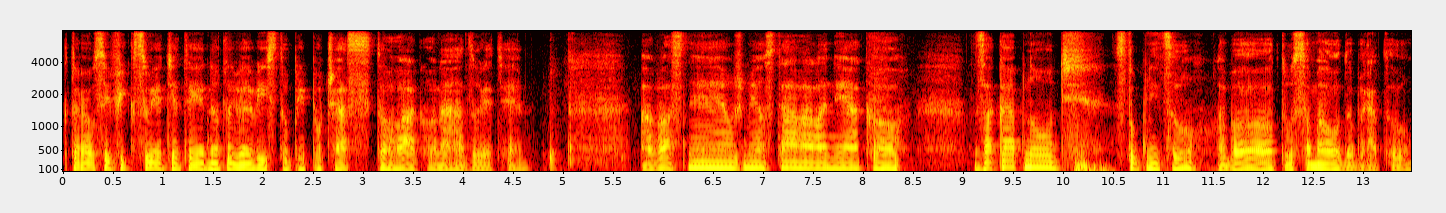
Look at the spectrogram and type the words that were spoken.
ktorou si fixujete tie jednotlivé výstupy počas toho, ako ho nahadzujete. A vlastne už mi ostáva len nejako zakápnúť stupnicu, lebo tu som mal odobratu.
